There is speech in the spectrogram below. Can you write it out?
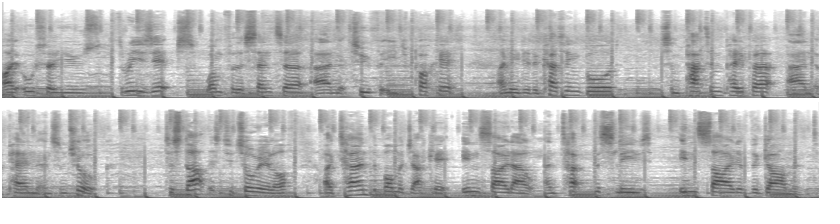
I also used three zips, one for the centre and two for each pocket. I needed a cutting board, some pattern paper and a pen and some chalk. To start this tutorial off, I turned the bomber jacket inside out and tucked the sleeves inside of the garment.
